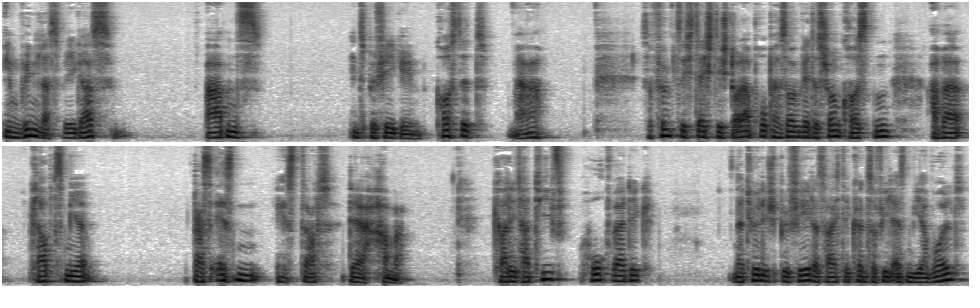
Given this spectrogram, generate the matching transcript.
im Win Las Vegas abends ins Buffet gehen. Kostet, ja, so 50, 60 Dollar pro Person wird es schon kosten, aber glaubt's mir, das Essen ist dort der Hammer. Qualitativ hochwertig, natürlich Buffet, das heißt, ihr könnt so viel essen, wie ihr wollt.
